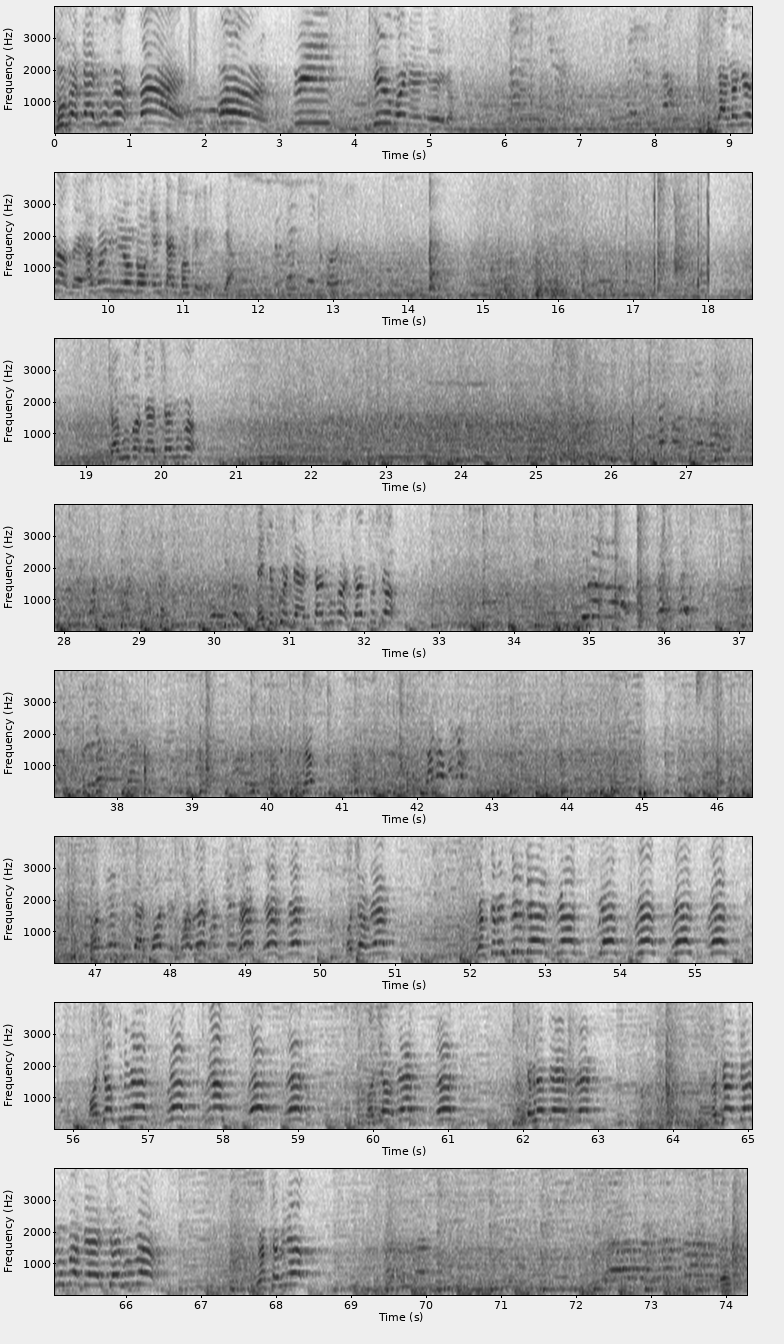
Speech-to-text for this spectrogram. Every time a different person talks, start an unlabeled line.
Move up, guys, move up. Five, four, three, two, one, and there you go.
Wait, does this count?
Yeah, no, you're allowed there. As long as you don't go inside the bunker here. Yeah.
I'm gonna stay close.
Try to move up, guys. Try to move up. Make it quick, guys. Try to move up. Try to push up. What's up? Back up. Watch the guys. Watch it. Watch ref, ref, ref. Watch out, ref. Ref coming through, guys. Ref, ref, ref, ref, ref. Watch out for the ref. Watch out, ref, ref. I'm coming up, guys, ref. Let's go, try to move up, guys, try to move up. Ref coming up. Ref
